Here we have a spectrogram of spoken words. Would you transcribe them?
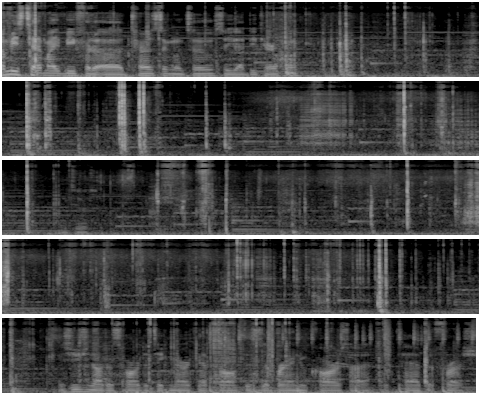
Some of these tabs might be for the uh, turn signal too, so you gotta be careful. It's usually not as hard to take mirror off. This is a brand new car, so the tabs are fresh.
